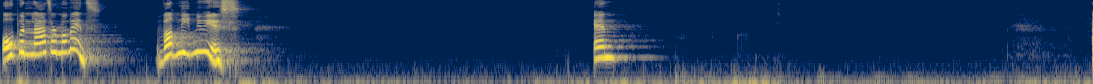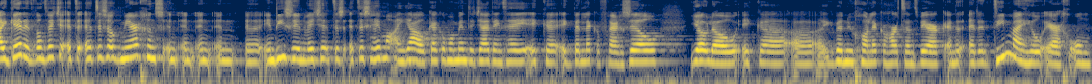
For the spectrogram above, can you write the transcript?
op een later moment. Wat niet nu is. En I get it, want weet je, het, is ook nergens in, in, in, in, uh, in die zin, weet je, het is, het is helemaal aan jou. Kijk, op het moment dat jij denkt, hé, hey, ik, uh, ik ben lekker vrijgezel, YOLO, ik, uh, ik ben nu gewoon lekker hard aan het werk. En, het dient mij heel erg om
